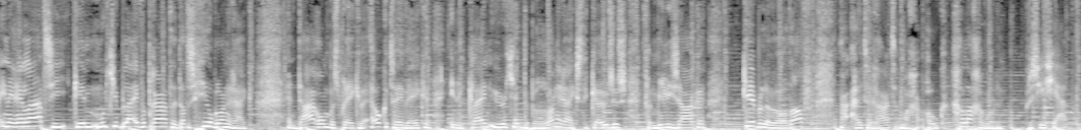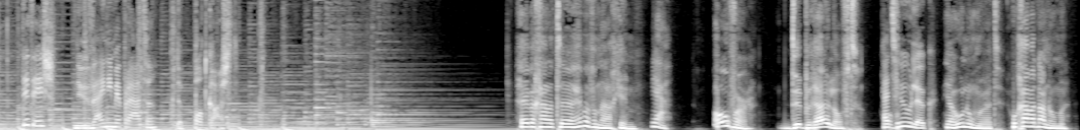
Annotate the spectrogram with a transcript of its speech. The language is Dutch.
Maar in een relatie, Kim, moet je blijven praten. Dat is heel belangrijk. En daarom bespreken we elke twee weken in een klein uurtje de belangrijkste keuzes, familiezaken. Kibbelen we wat af, maar uiteraard mag er ook gelachen worden. Precies, Jaap. Dit is Nu wij niet meer praten, de podcast. hey, we gaan het eh, hebben vandaag, Kim. Ja, Over de bruiloft. het huwelijk. Ja, hoe noemen we het? Hoe gaan we het nou noemen?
